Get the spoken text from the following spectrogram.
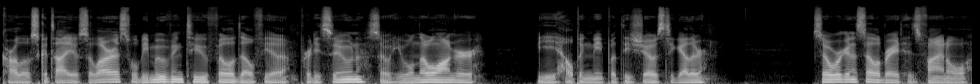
Carlos Cotallo Solares, will be moving to Philadelphia pretty soon, so he will no longer be helping me put these shows together. So we're going to celebrate his final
